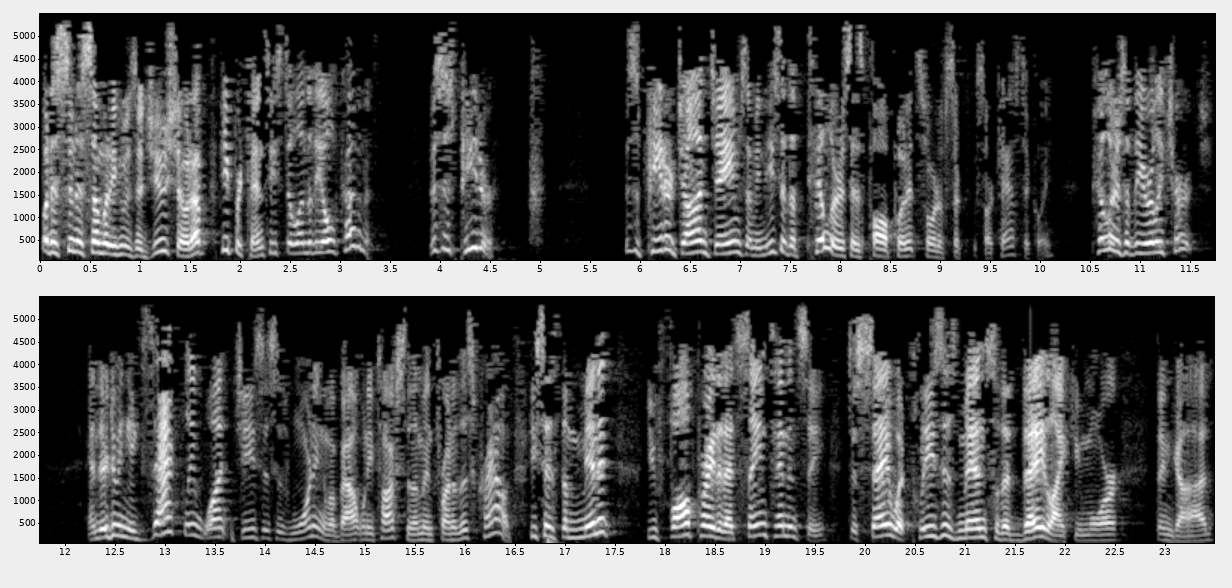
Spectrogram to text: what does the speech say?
But as soon as somebody who's a Jew showed up, he pretends he's still under the old covenant. This is Peter. This is Peter, John, James. I mean, these are the pillars, as Paul put it, sort of sarcastically pillars of the early church. And they're doing exactly what Jesus is warning them about when he talks to them in front of this crowd. He says, the minute you fall prey to that same tendency to say what pleases men so that they like you more than God,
